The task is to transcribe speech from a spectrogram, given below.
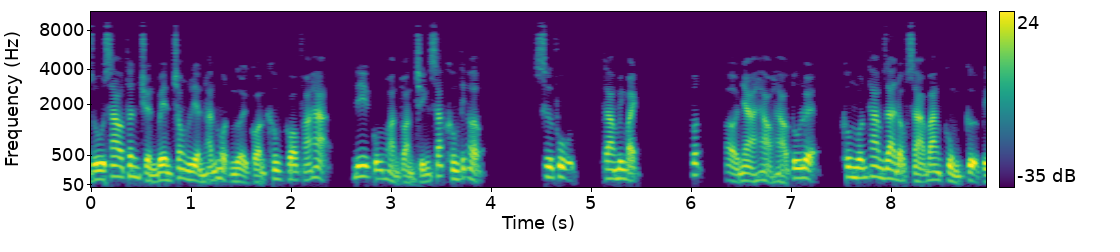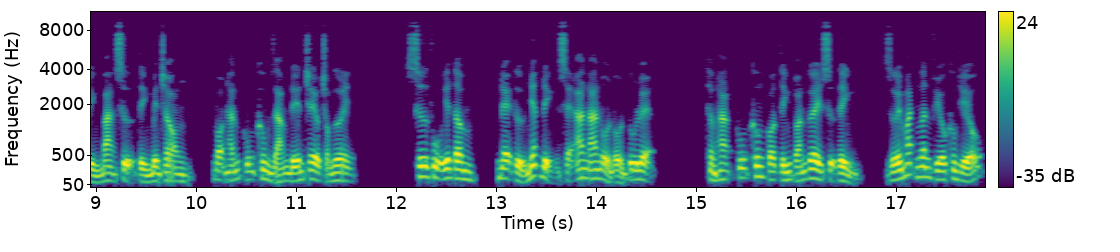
dù sao thân chuyển bên trong liền hắn một người còn không có phá hạn, đi cũng hoàn toàn chính xác không thích hợp. Sư phụ, ta minh bạch. Tốt, ở nhà hảo hảo tu luyện, không muốn tham gia độc xà bang cùng cự bình bang sự tình bên trong, bọn hắn cũng không dám đến t cho ngươi. Sư phụ yên tâm, đệ tử nhất định sẽ an an ổn ổn tu luyện. Thẩm hạc cũng không có tính toán gây sự tình dưới mắt ngân phiếu không thiếu,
